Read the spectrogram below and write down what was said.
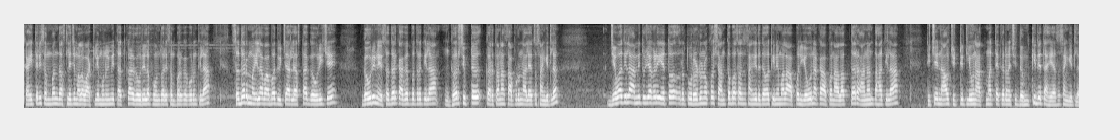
काहीतरी संबंध असल्याचे मला वाटले म्हणून मी तत्काळ गौरीला फोनद्वारे संपर्क करून तिला सदर महिलाबाबत विचारले असता गौरीचे गौरीने सदर कागदपत्र तिला घर शिफ्ट करताना सापडून आल्याचं सांगितलं. जेव्हा तिला आम्ही तुझ्याकडे येतो र- तू रडू नको शांत बस असं सांगितलं तेव्हा तिने मला आपण येऊ नका आपण आलात तर. अनंत हा तिला तिचे नाव चिठ्ठीत लिहून आत्महत्या करण्याची धमकी देत आहे असं सांगितलं.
